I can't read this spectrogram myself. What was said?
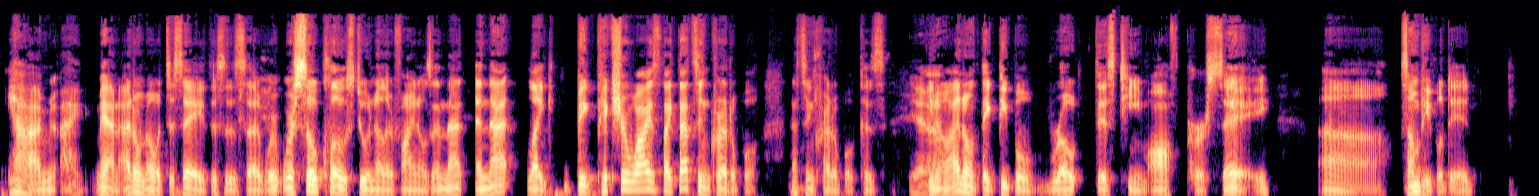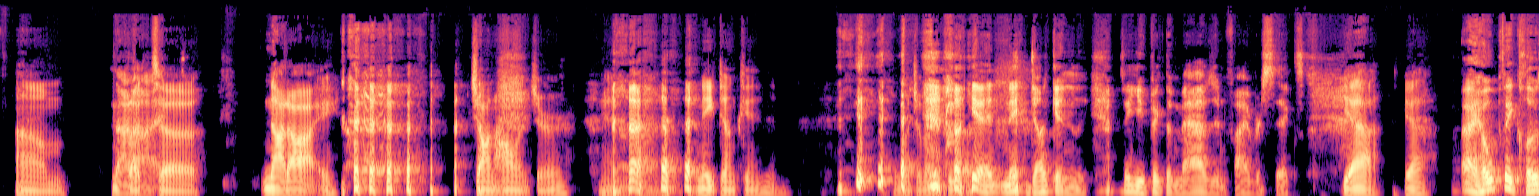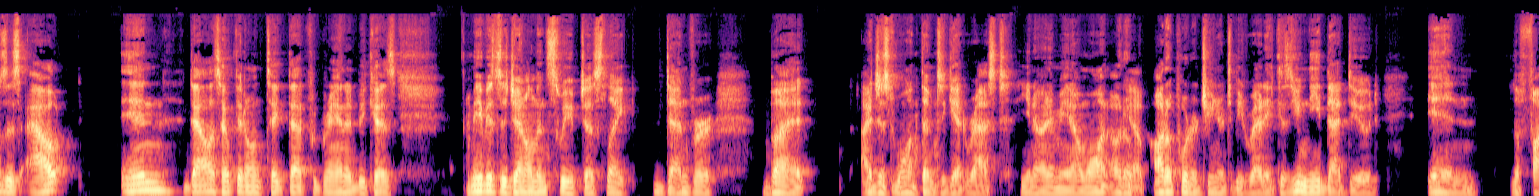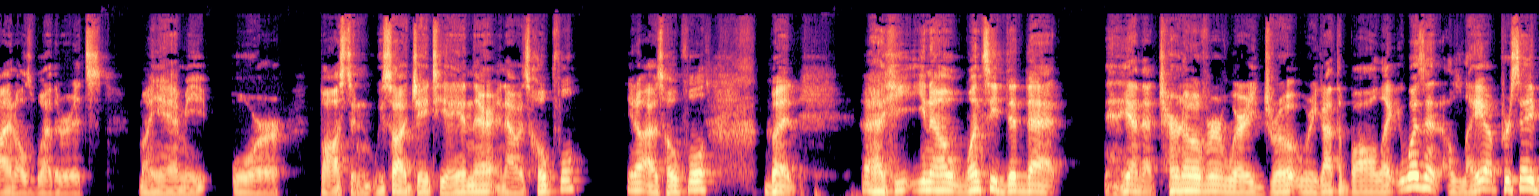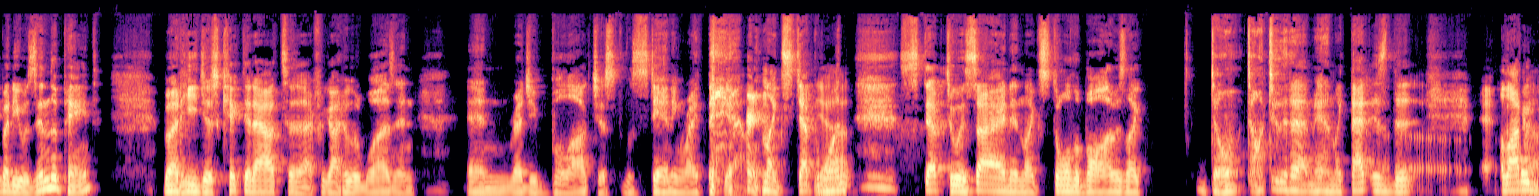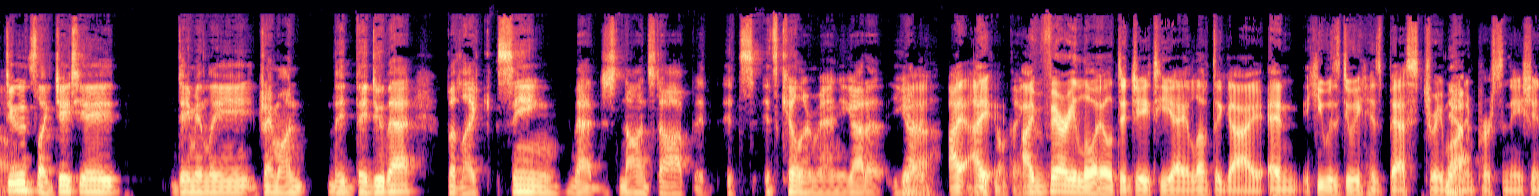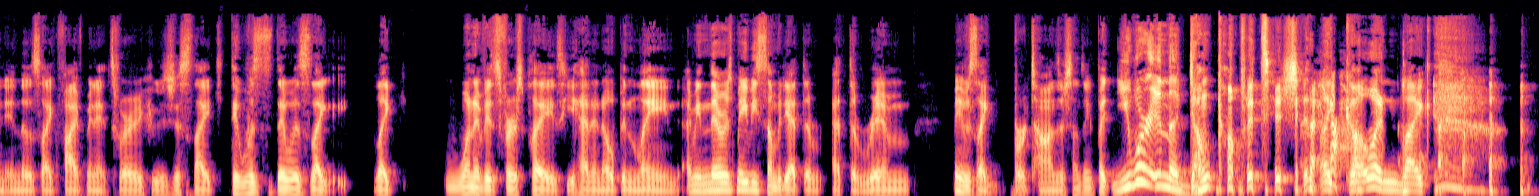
yeah, I'm, I man, I don't know what to say. This is uh, we're we're so close to another finals, and that and that like big picture wise, like that's incredible. That's incredible because yeah. you know I don't think people wrote this team off per se. Uh, some people did, um, not but I. Uh, not I. John Hollinger and uh, Nate Duncan. And a bunch of other people. yeah, Nate Duncan. I think you picked the Mavs in five or six. Yeah, yeah. I hope they close this out in Dallas. I hope they don't take that for granted because maybe it's a gentleman's sweep, just like Denver. But I just want them to get rest. You know what I mean? I want Otto, yep. Otto Porter Jr. to be ready because you need that dude in the finals, whether it's Miami or Boston. We saw a JTA in there, and I was hopeful. You know, I was hopeful, but uh, he, you know, once he did that he had that turnover where he drove where he got the ball like it wasn't a layup per se but he was in the paint but he just kicked it out to i forgot who it was and and reggie bullock just was standing right there yeah. and like stepped yeah. one step to his side and like stole the ball i was like don't don't do that man like that is the uh, a lot of dudes like jta damion lee draymond they they do that but like seeing that just nonstop, it, it's it's killer, man. You gotta you gotta. Yeah, I I I'm very loyal to JTA. I love the guy, and he was doing his best Draymond yeah. impersonation in those like five minutes where he was just like there was there was like like one of his first plays, he had an open lane. I mean, there was maybe somebody at the at the rim maybe it was like Bertans or something, but you were in the dunk competition, like going like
